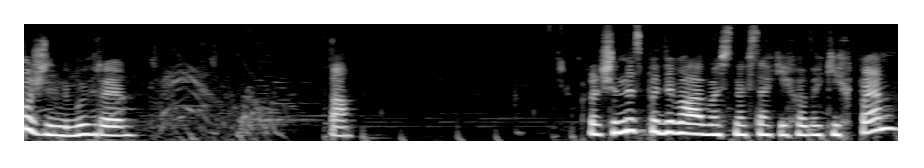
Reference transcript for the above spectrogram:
Може, не виграє. Так. Коротше, не сподіваємось на всяких отаких пем.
